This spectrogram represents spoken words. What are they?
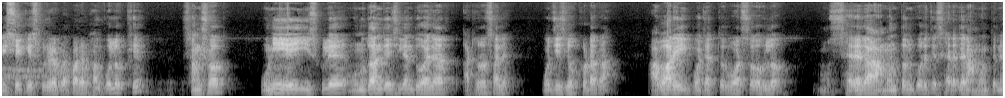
নিশ্চয়ই কেশপুরের ব্যাপারে ভাব উপলক্ষে সাংসদ, উনি এই স্কুলে অনুদান দিয়েছিলেন দু হাজার আঠেরো সালে, পঁচিশ লক্ষ টাকা। আবার এই পঁচাত্তর বর্ষ হলো স্যারেরা আমন্ত্রণ করেছে স্যারেদের আমন্ত্রণে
